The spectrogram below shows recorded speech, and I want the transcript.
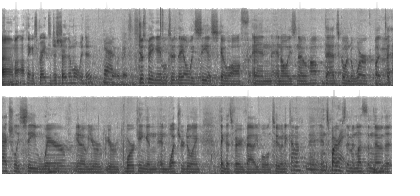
um, I, I think it's great to just show them what we do Yeah. on a daily basis. Just being able to, they always see us go off and, and always know how dad's going to work, but to actually see where, you know, you're, you're working and, and what you're doing, I think that's very valuable too. And it kind of inspires Right. them and lets them know that,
